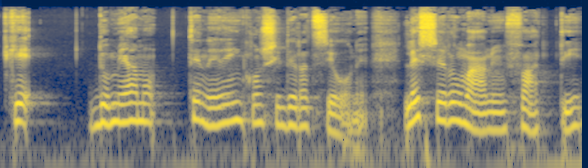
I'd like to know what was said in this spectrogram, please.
che dobbiamo tenere in considerazione. L'essere umano, infatti,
